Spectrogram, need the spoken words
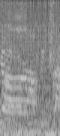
sure I'll be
